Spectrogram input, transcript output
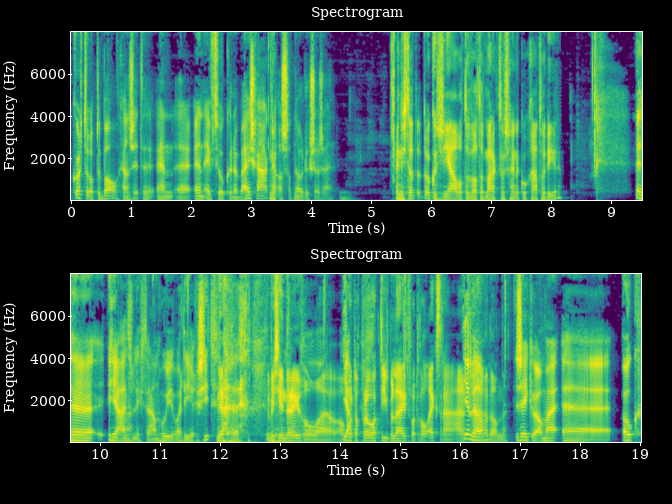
korter op de bal gaan zitten en, eh, en eventueel kunnen bijschakelen Ja. als dat nodig zou zijn. En is dat ook een signaal wat de, wat de markt waarschijnlijk ook gaat waarderen? Eh, ja, het ligt eraan hoe je waarderen ziet. Ja. Eh, in de regel, Ja. wordt toch proactief beleid, wordt er wel extra aangeslagen Jawel. dan... Zeker wel, maar ook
